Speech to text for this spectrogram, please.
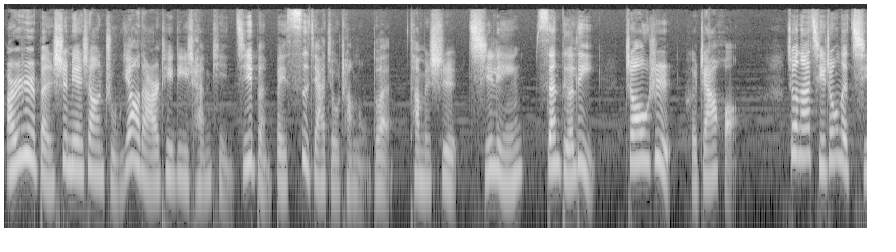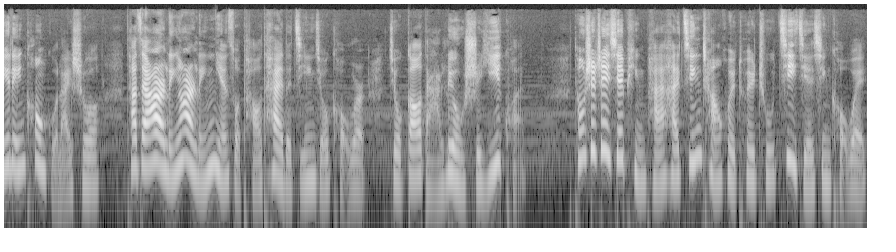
而日本市面上主要的 RTD 产品基本被四家酒厂垄断，他们是麒麟、三得利、朝日和札幌。就拿其中的麒麟控股来说，它在二零二零年所淘汰的即饮酒口味就高达六十一款。同时，这些品牌还经常会推出季节性口味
